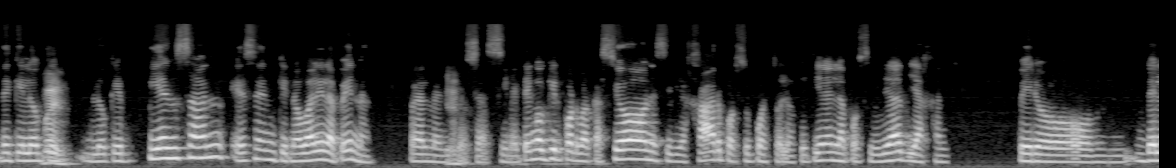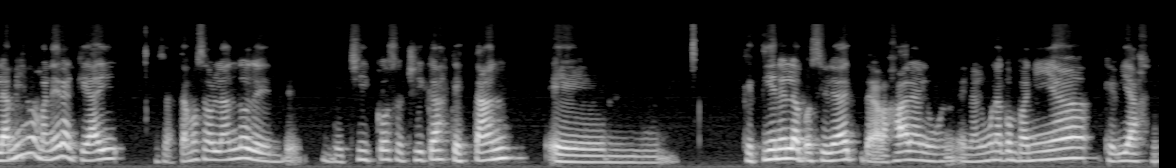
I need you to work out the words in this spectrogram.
de que lo que lo que piensan es en que no vale la pena realmente. O sea, si me tengo que ir por vacaciones y viajar, por supuesto, los que tienen la posibilidad viajan. Pero mm, de la misma manera que hay, o sea, estamos hablando de, de, chicos o chicas que están, eh, que tienen la posibilidad de trabajar en, alguna compañía que viaje.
